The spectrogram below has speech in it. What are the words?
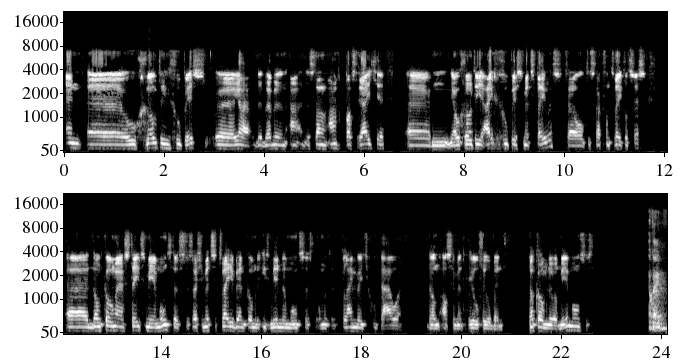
En uh, hoe groter die groep is, ja, we hebben een, er staat een aangepast rijtje ja, hoe groter je eigen groep is met spelers, ik zei al te straks van 2 tot 6, uh, dan komen er steeds meer monsters. Dus als je met z'n tweeën bent, komen er iets minder monsters om het een klein beetje goed te houden dan als je met heel veel bent. Dan komen er wat meer monsters. Oké,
